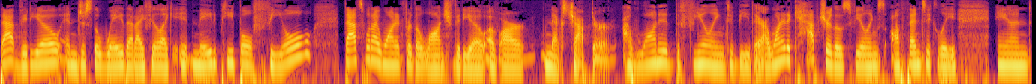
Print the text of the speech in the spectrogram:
that video and just the way that I feel like it made people feel, that's what I wanted for the launch video of our next chapter. I wanted the feeling to be there. I wanted to capture those feelings authentically. And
